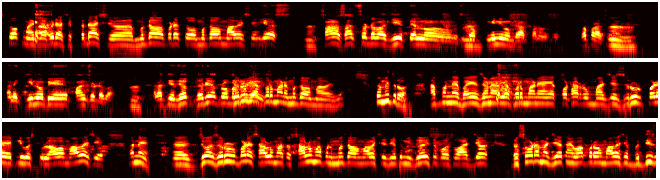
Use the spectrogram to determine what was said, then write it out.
સ્ટોકમાં એટલા પડ્યા છે કદાચ મગાવવા પડે તો મગાવવામાં આવે છે? યસ. સાડા સાતસો ડબ્બા ઘી તેલનો સ્ટોક મિનિમમ રાખવાનો છે. વપરાશ. અને ઘીનો બી પાંચસો ડબ્બા. જરૂરિયાત પ્રમાણે જરૂરિયાત પ્રમાણે મગાવવામાં આવે છે. તો મિત્રો આપણને ભાઈએ જણાવ્યા પ્રમાણે અહીંયા કોઠાર રૂમમાં જે જરૂર પડે એટલી વસ્તુ લાવવામાં આવે છે. અને જો જરૂર પડે સાલુમાં તો સાલુમાં પણ મગાવવામાં આવે છે. જે તમે જોઈ શકો છો આ જે રસોડામાં જે કાંઈ વાપરવામાં આવે છે બધી જ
